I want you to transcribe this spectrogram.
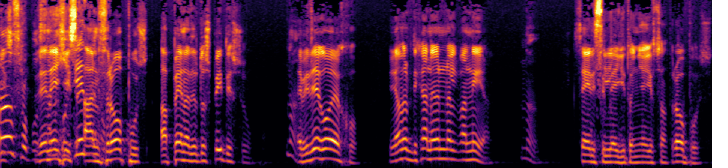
έχεις, άνθρωπος, δεν σαν έχεις οικογένεια το ανθρώπους απέναντι από το σπίτι σου. Να. Επειδή εγώ έχω. Οι άνθρωποι τη χάνουν στην Αλβανία. να, Ξέρεις τι λέει η γειτονιά για τους ανθρώπους;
